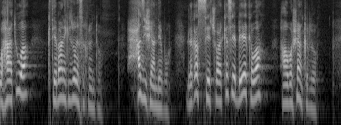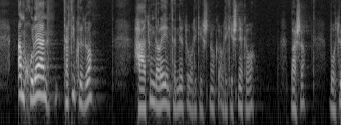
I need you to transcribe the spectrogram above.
و هاتووە کتێبانێکی زۆر لەسەر خوێندو حەزیشیان لێ بووە لەگەڵ سێ چوار کەسێ بەیەکەوە هاوبەشیان کردووە ئەم خولیان تەرتیب کردووە هاتون لەڕێی ئینتەرنێت و ئەپلیکیشنەوە ئەپلیکیشنێکەوە باشە بۆ تۆ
